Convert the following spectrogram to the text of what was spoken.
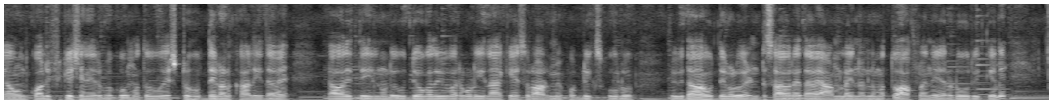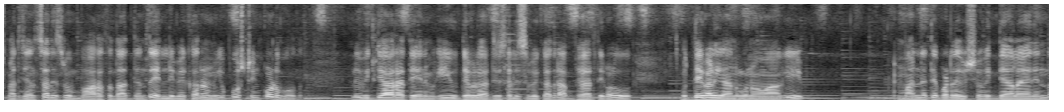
ಯಾವ ಒಂದು ಕ್ವಾಲಿಫಿಕೇಷನ್ ಇರಬೇಕು, ಮತ್ತು ಎಷ್ಟು ಹುದ್ದೆಗಳು ಖಾಲಿ ಇದ್ದಾವೆ ಯಾವ ರೀತಿ ಇಲ್ಲಿ ನೋಡಿ ಉದ್ಯೋಗದ ವಿವರಗಳು, ಇಲಾಖೆ ಹೆಸರು ಆರ್ಮಿ ಪಬ್ಲಿಕ್ ಸ್ಕೂಲು ವಿವಿಧ ಹುದ್ದೆಗಳು ಎಂಟು ಸಾವಿರ ಇದ್ದಾವೆ ಆನ್ಲೈನಲ್ಲಿ ಮತ್ತು ಆಫ್ಲೈನ್ ಎರಡೂ ರೀತಿಯಲ್ಲಿ. ಅರ್ಜಿಯನ್ನು ಸಲ್ಲಿಸಬೇಕು ಭಾರತದಾದ್ಯಂತ ಎಲ್ಲಿ ಬೇಕಾದ್ರೂ ನಮಗೆ ಪೋಸ್ಟಿಂಗ್ ಕೊಡ್ಬೋದು. ಇನ್ನು ವಿದ್ಯಾರ್ಹತೆ ನಿಮಗೆ ಈ ಹುದ್ದೆಗಳಿಗೆ ಅರ್ಜಿ ಸಲ್ಲಿಸಬೇಕಾದ್ರೆ ಅಭ್ಯರ್ಥಿಗಳು ಹುದ್ದೆಗಳಿಗೆ ಅನುಗುಣವಾಗಿ ಮಾನ್ಯತೆ ಪಡೆದ ವಿಶ್ವವಿದ್ಯಾಲಯದಿಂದ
